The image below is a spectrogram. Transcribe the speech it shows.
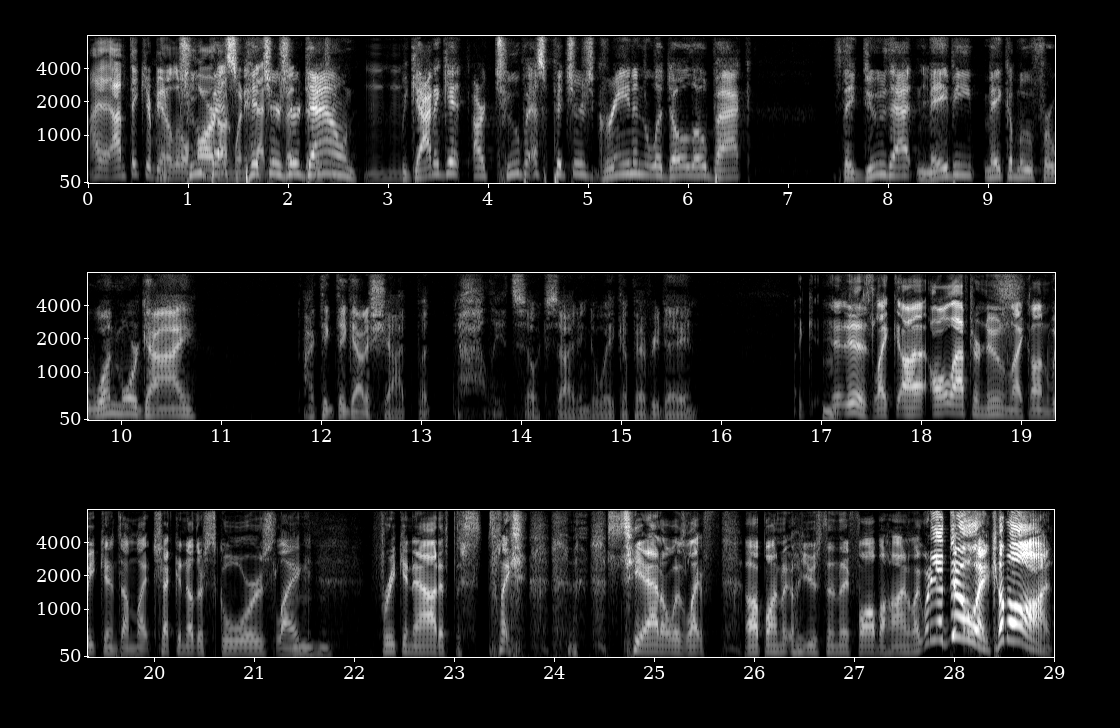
I, I think you're being a little two hard on best winning pitchers that divi- are down. Mhm. We got to get our two best pitchers, Greene and Lodolo, back. If they do that, maybe make a move for one more guy. I think they got a shot. But golly, it's so exciting to wake up every day and Like Hmm. it is like uh, all afternoon, like on weekends, I'm like checking other scores, like Mm-hmm. Freaking out if the like Seattle was like up on Houston, and they fall behind. I'm like, what are you doing? Come on!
